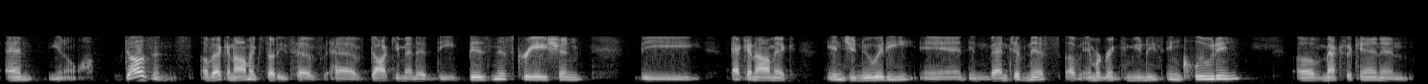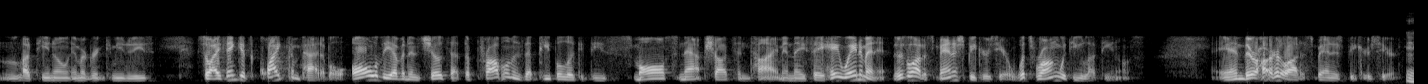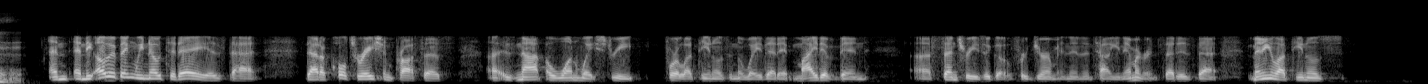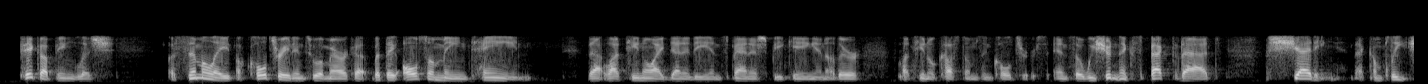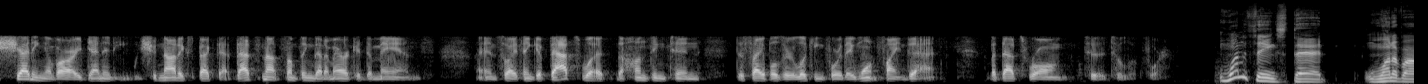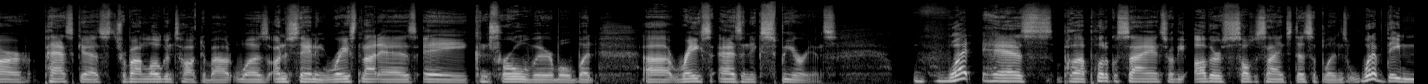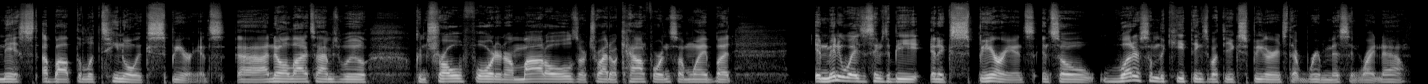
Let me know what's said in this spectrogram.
And, you know, dozens of economic studies have, have documented the business creation, the economic ingenuity and inventiveness of immigrant communities, including of Mexican and Latino immigrant communities. So I think it's quite compatible. All of the evidence shows that. The problem is that people look at these small snapshots in time and they say, hey, wait a minute, there's a lot of Spanish speakers here. What's wrong with you Latinos? And there are a lot of Spanish speakers here. Mm-hmm. And, and the other thing we know today is that that acculturation process uh, is not a one way street for Latinos in the way that it might have been uh, centuries ago for German and Italian immigrants. That is, that many Latinos pick up English, assimilate, acculturate into America, but they also maintain that Latino identity in Spanish speaking and other Latino customs and cultures. And so we shouldn't expect that shedding, that complete shedding of our identity. We should not expect that. That's not something that America demands. And so I think if that's what the Huntington disciples are looking for, they won't find that. But that's wrong to, to look for. One of the things that one of our past guests, Trevon Logan, talked about was understanding race not as a control variable, but uh, race as an experience. What has uh, political science or the other social science disciplines, what have they missed about the Latino experience? Uh, I know a lot of times we'll control for it in our models or try to account for it in some way, but in many ways it seems to be an experience. And so, what are some of the key things about the experience that we're missing right now?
